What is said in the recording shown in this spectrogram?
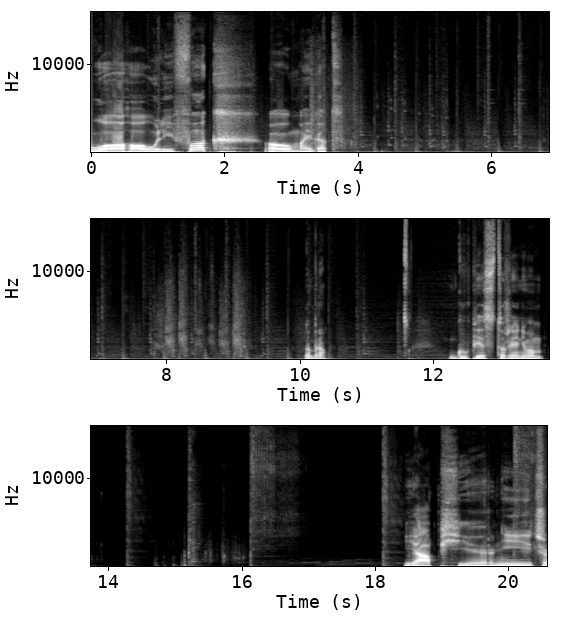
Wow, holy fuck. Oh my god. Dobra. Głupie jest to, że ja nie mam... Ja pierniczę.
